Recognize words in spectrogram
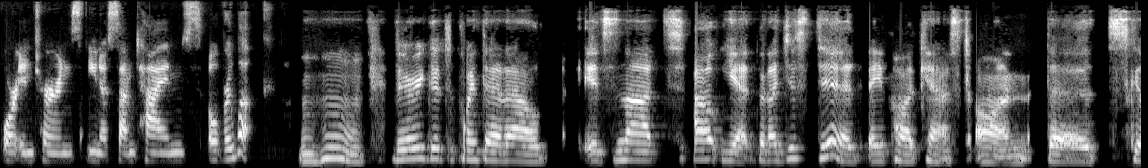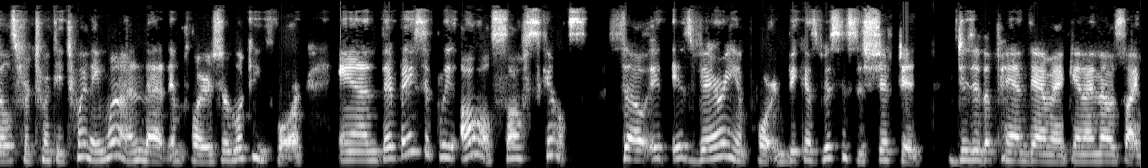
or interns, you know, sometimes overlook. Mm-hmm. Very good to point that out. It's not out yet, but I just did a podcast on the skills for 2021 that employers are looking for. And they're basically all soft skills. So it is very important because business has shifted due to the pandemic. And I know it's like,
